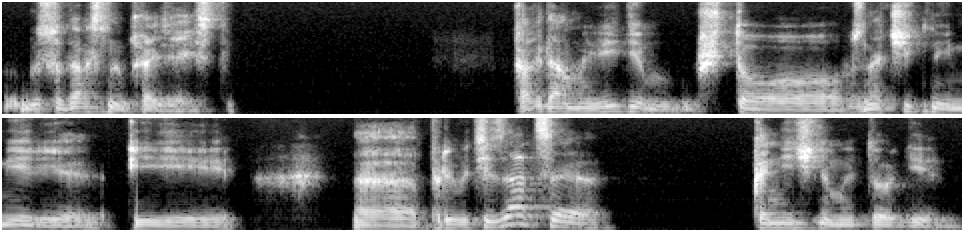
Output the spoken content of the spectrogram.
государственным хозяйством. Когда мы видим, что в значительной мере и э, приватизация в конечном итоге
